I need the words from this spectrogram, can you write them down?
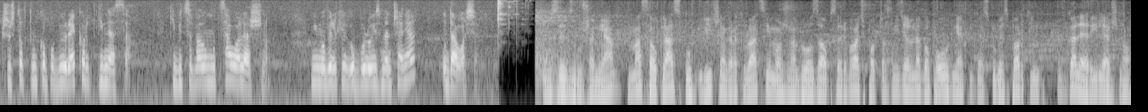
Krzysztof Tumko pobił rekord Guinnessa. Kibicowało mu całe Leszno. Mimo wielkiego bólu i zmęczenia udało się. Łzy wzruszenia, masę oklasków i liczne gratulacje można było zaobserwować podczas niedzielnego południa w fitness klubie Sporting w Galerii Leszno.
